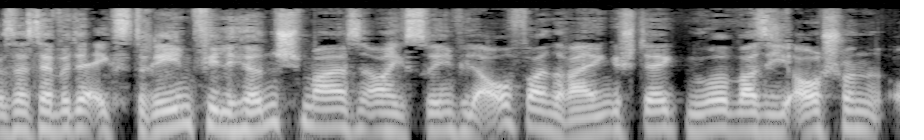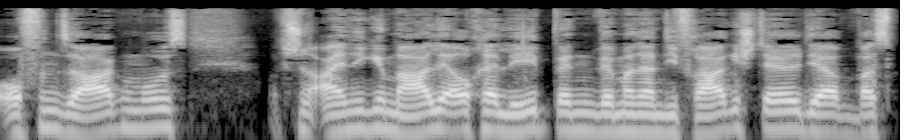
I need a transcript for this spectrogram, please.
Das heißt, da wird ja extrem viel Hirnschmalz und auch extrem viel Aufwand reingesteckt. Nur was ich auch schon offen sagen muss, habe schon einige Male auch erlebt, wenn, wenn man dann die Frage stellt, ja, was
